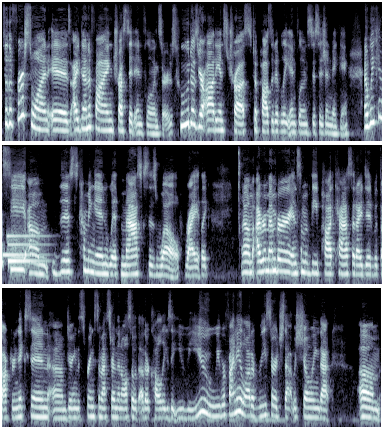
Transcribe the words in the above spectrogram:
So the first one is identifying trusted influencers. Who does your audience trust to positively influence decision making? And we can see um, this coming in with masks as well, right? Like um, I remember in some of the podcasts that I did with Dr. Nixon um, during the spring semester and then also with other colleagues at UVU, we were finding a lot of research that was showing that um,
